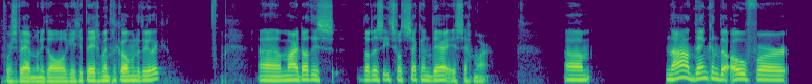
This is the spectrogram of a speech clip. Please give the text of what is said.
Voor zover nog niet al een keertje tegen bent gekomen natuurlijk. Uh, maar dat is, dat is iets wat secundair is, zeg maar. Um, nadenkende over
